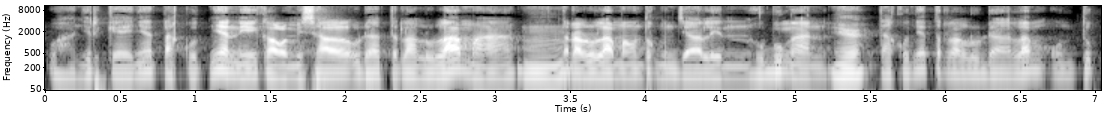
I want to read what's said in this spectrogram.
wah anjir kayaknya takutnya nih kalau misal udah terlalu lama, terlalu lama untuk menjalin hubungan, Iya. takutnya terlalu dalam untuk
